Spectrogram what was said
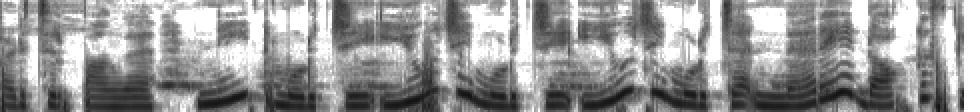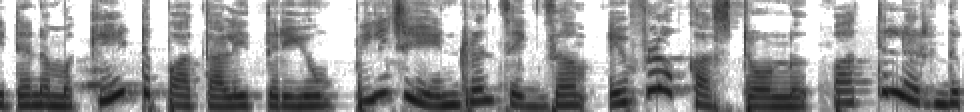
படிச்சிருப்பாங்க? நீட் முடிச்சு யூஜி முடிச்சு யூஜி முடிச்ச நிறைய டாக்டர்ஸ் கிட்ட நம்ம கேட்டு பார்த்தாலே தெரியும். பிஜி என்ட்ரன்ஸ் எக்ஸாம் எவ்வளோ கஷ்டம்னு. பத்துல இருந்து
